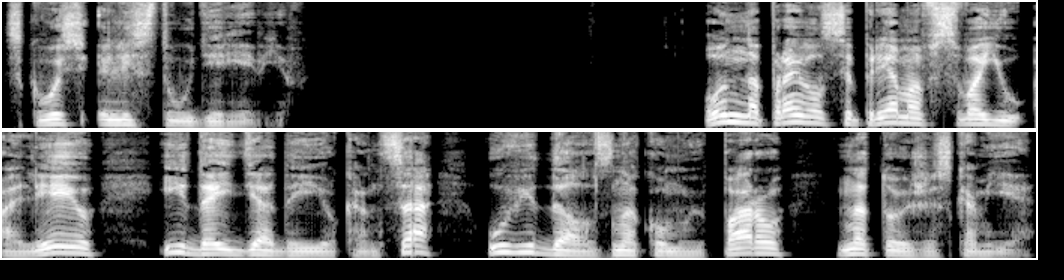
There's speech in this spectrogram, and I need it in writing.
сквозь листву деревьев. Он направился прямо в свою аллею и, дойдя до ее конца, увидал знакомую пару на той же скамье.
